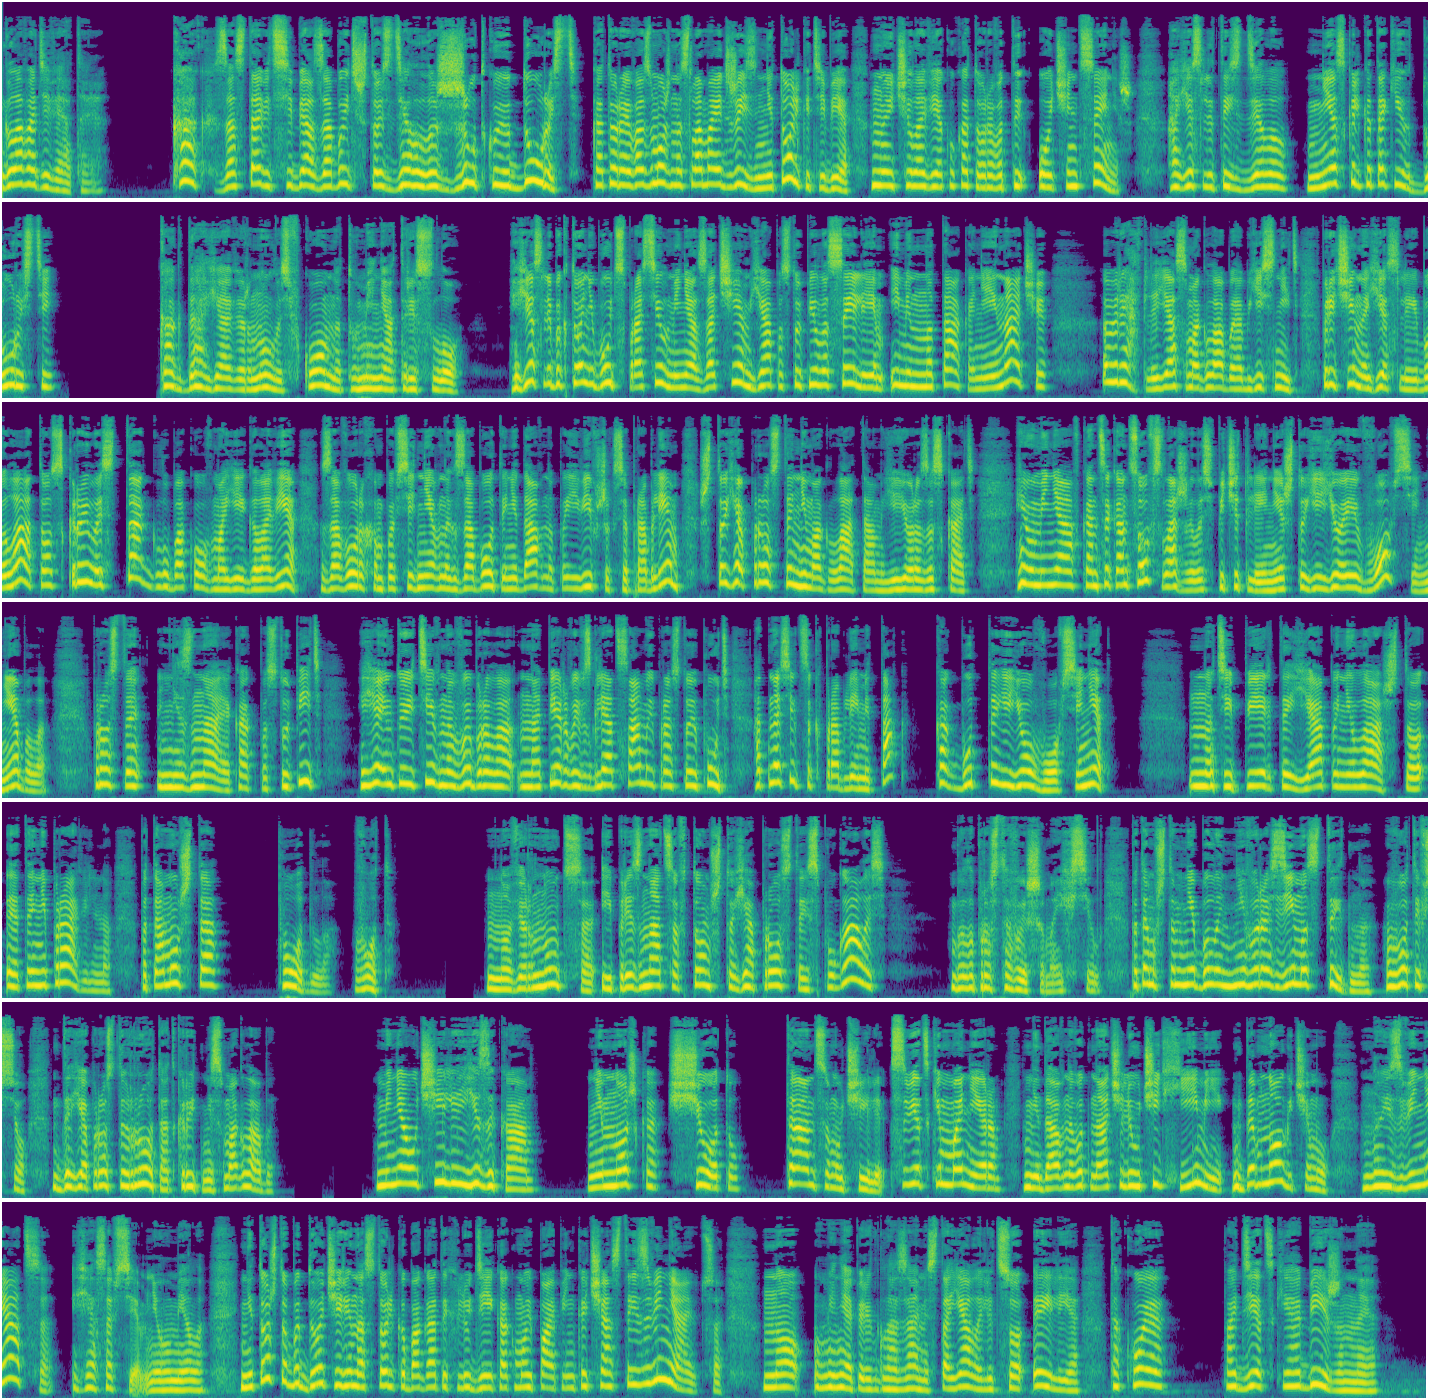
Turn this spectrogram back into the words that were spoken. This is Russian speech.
Глава девятая. Как заставить себя забыть, что сделала жуткую дурость, которая, возможно, сломает жизнь не только тебе, но и человеку, которого ты очень ценишь? А если ты сделал несколько таких дуростей? Когда я вернулась в комнату, меня трясло. Если бы кто-нибудь спросил меня, зачем я поступила с Элием именно так, а не иначе, Вряд ли я смогла бы объяснить. Причина, если и была, то скрылась так глубоко в моей голове за ворохом повседневных забот и недавно появившихся проблем, что я просто не могла там ее разыскать. И у меня, в конце концов, сложилось впечатление, что ее и вовсе не было. Просто не зная, как поступить, я интуитивно выбрала на первый взгляд самый простой путь — относиться к проблеме так, как будто ее вовсе нет. Но теперь-то я поняла, что это неправильно, потому что подло, вот. Но вернуться и признаться в том, что я просто испугалась, было просто выше моих сил, потому что мне было невыразимо стыдно. Вот и все. Да я просто рот открыть не смогла бы. Меня учили языкам, немножко счету, Танцам учили, светским манерам. Недавно вот начали учить химии, да много чему. Но извиняться я совсем не умела. Не то чтобы дочери настолько богатых людей, как мой папенька, часто извиняются, но у меня перед глазами стояло лицо Элия, такое по-детски обиженное,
